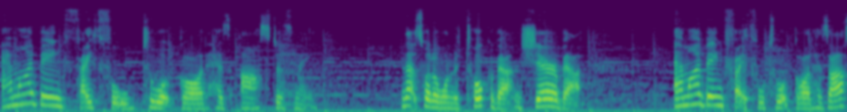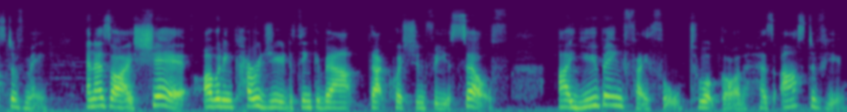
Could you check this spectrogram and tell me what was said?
Am I being faithful to what God has asked of me? And that's what I want to talk about and share about. Am I being faithful to what God has asked of me? And as I share, I would encourage you to think about that question for yourself. Are you being faithful to what God has asked of you?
